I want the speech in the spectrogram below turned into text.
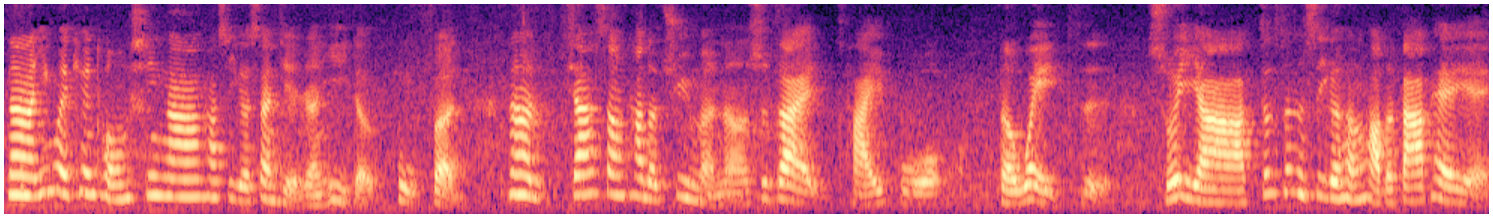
那因为天同星啊，它是一个善解人意的部分，那加上它的巨门呢是在财帛的位置。所以啊，这真的是一个很好的搭配耶。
